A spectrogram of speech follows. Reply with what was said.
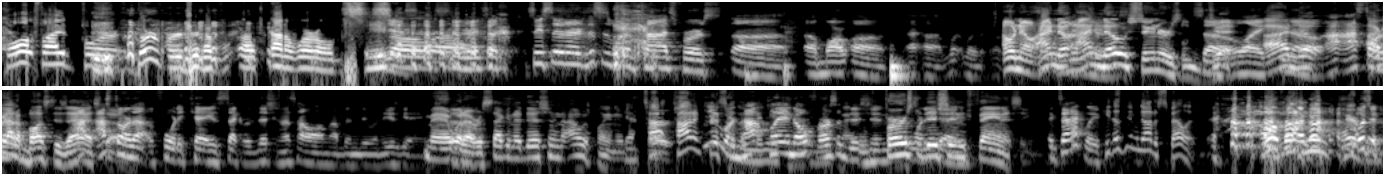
qualified for their version of, of kind of worlds. So, Yes. uh, Sooner, it's like- see, Sooner, this is one of Todd's first uh, uh, Mar- uh, uh, what, what, Oh no, I know I know Sooners legit. So, like, I you know, know. I, I I gotta out, bust his ass. I though. started out with 40K in second edition. That's how long I've been doing these games. Man, So, whatever. Second edition, I was playing it Yeah, first. Todd, Todd and You were not playing no first edition. First 40K. edition fantasy. Exactly. He doesn't even know how to spell it. Oh, but I mean- Which is-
